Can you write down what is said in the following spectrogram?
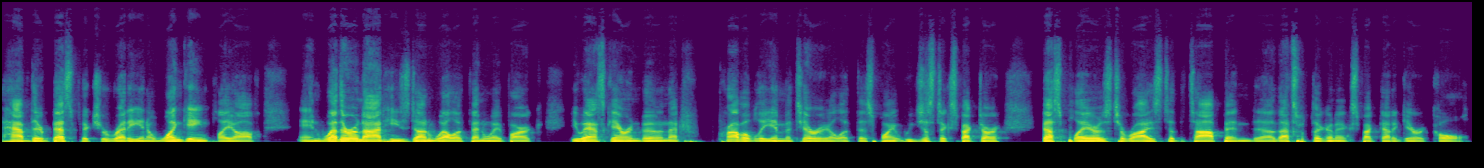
have their best picture ready in a one game playoff. And whether or not he's done well at Fenway Park, you ask Aaron Boone, that's probably immaterial at this point. We just expect our best players to rise to the top, and uh, that's what they're going to expect out of Gerrit Cole.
